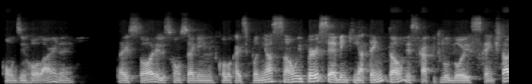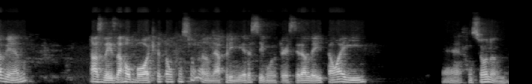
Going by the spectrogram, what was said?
com o desenrolar, né, da história, eles conseguem colocar em ação e percebem que até então, nesse capítulo 2 que a gente está vendo, as leis da robótica estão funcionando, né? A primeira, segunda, terceira lei estão aí é, funcionando.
